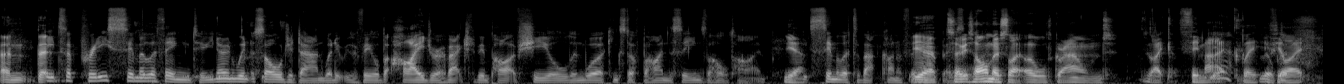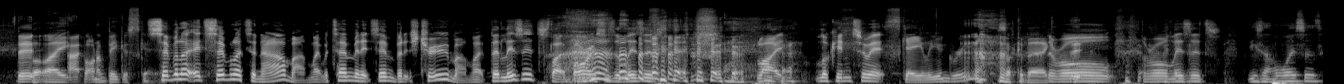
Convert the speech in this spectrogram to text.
and that It's a pretty similar thing to you know in Winter Soldier, Dan, when it was revealed that Hydra have actually been part of Shield and working stuff behind the scenes the whole time. Yeah. it's similar to that kind of thing. Yeah. So it's almost like old ground, like thematically, little if you bit. like. the- but like, I- but on a bigger scale. Similar, it's similar to now, man. Like we're ten minutes in, but it's true, man. Like they're lizards. Like Boris is a lizard. like look into it. Scaly and green. Zuckerberg. They're all they're all lizards. He's a lizard.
